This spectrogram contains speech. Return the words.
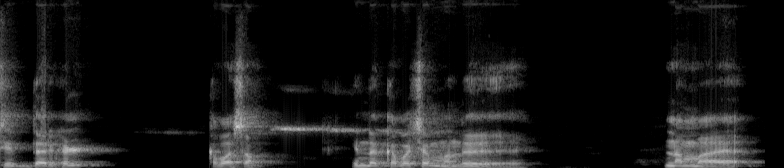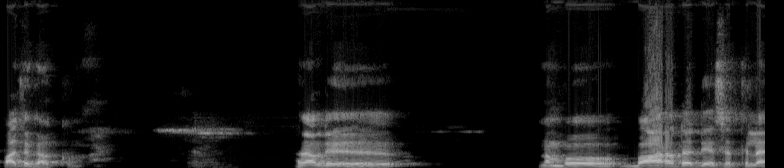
சித்தர்கள் கவசம். இந்த கவசம் வந்து நம்ம பாதுகாக்கும். அதாவது நம்ம பாரத தேசத்தில்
